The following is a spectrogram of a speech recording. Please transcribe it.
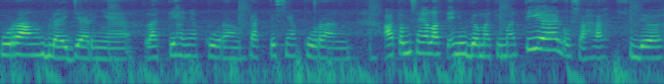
kurang belajarnya. Latihannya kurang praktisnya kurang. Atau misalnya latihannya udah mati-matian usaha sudah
